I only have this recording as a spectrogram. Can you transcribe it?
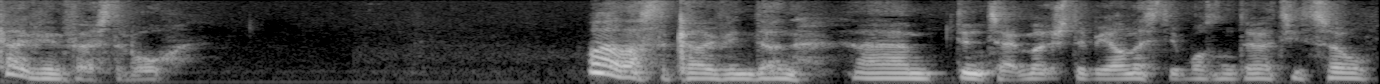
Coving first of all. Well, that's the coving done. Um, didn't take much to be honest, it wasn't dirty at all.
